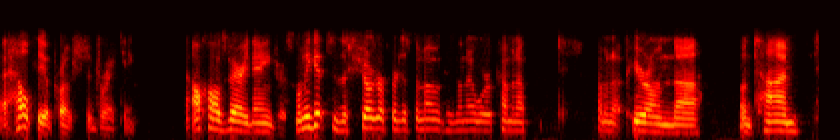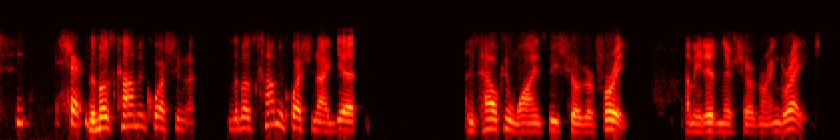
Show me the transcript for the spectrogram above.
a healthy approach to drinking. Alcohol is very dangerous. Let me get to the sugar for just a moment because I know we're coming up coming up here on uh, on time. Sure. The most common question the most common question I get is how can wines be sugar free? I mean, isn't there sugar in grapes?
